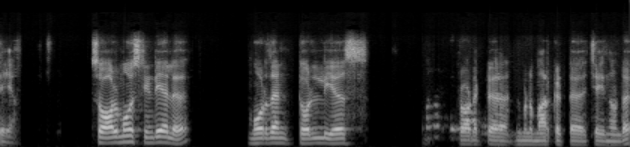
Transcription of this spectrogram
ചെയ്യാം സോ ഓൾമോസ്റ്റ് ഇന്ത്യയിൽ more than twelve years product നമ്മൾ മാർക്കറ്റ് ചെയ്യുന്നുണ്ട്.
